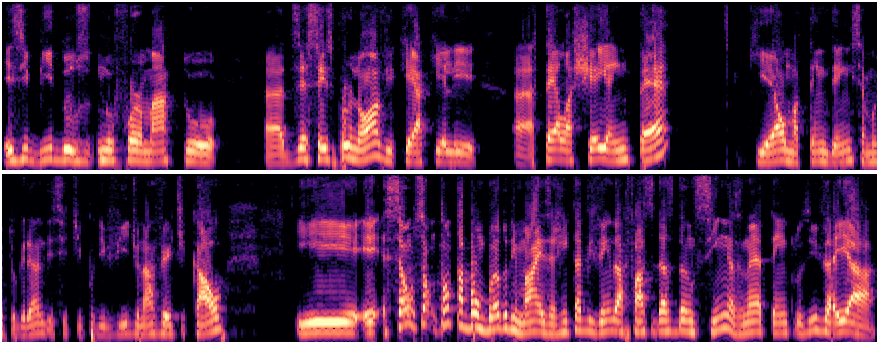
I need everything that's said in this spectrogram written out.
exibidos no formato uh, 16 por 9, que é aquele uh, tela cheia em pé, que é uma tendência muito grande esse tipo de vídeo na vertical. E, e são, são, então tá bombando demais. A gente tá vivendo a fase das dancinhas, né? Tem inclusive aí a,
